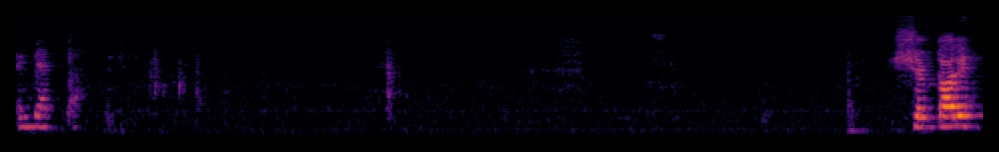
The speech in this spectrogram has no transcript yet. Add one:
Evet. Şeftali.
